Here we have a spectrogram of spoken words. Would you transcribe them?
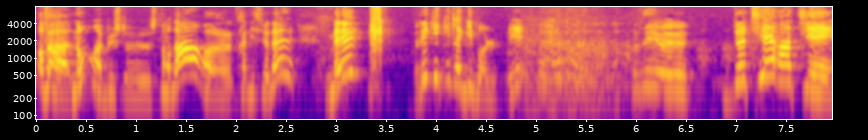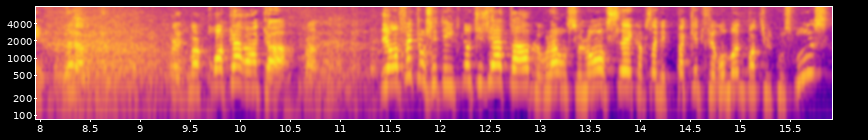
Enfin, non, un buste standard, euh, traditionnel, mais rikiki de la guibole. Ça euh, deux tiers, un tiers. Voilà. voire trois quarts, un quart. Et en fait, on s'était hypnotisé à table. Voilà, on se lançait comme ça des paquets de phéromones par-dessus le couscous.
